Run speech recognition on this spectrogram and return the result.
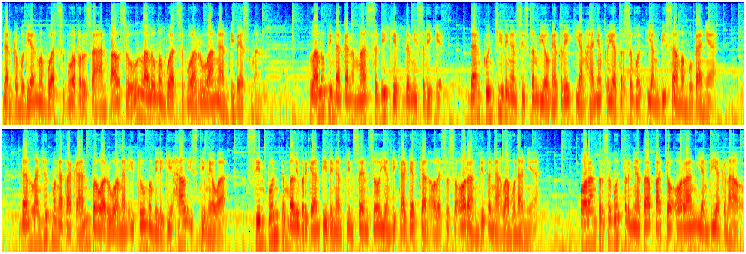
dan kemudian membuat sebuah perusahaan palsu lalu membuat sebuah ruangan di basement. Lalu pindahkan emas sedikit demi sedikit, dan kunci dengan sistem biometrik yang hanya pria tersebut yang bisa membukanya. Dan lanjut mengatakan bahwa ruangan itu memiliki hal istimewa, Sin pun kembali berganti dengan Vincenzo yang dikagetkan oleh seseorang di tengah lamunannya. Orang tersebut ternyata paco orang yang dia kenal.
